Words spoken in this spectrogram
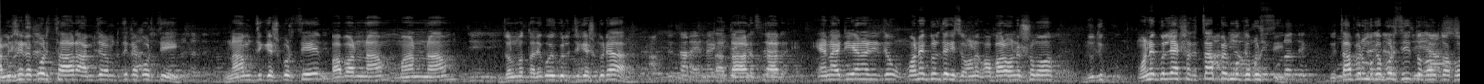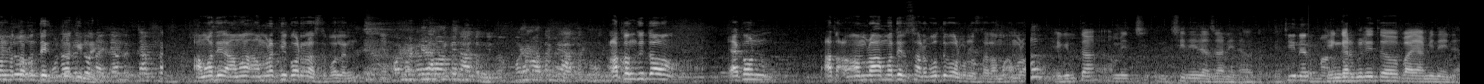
আমি সেটা করছি, স্যার, আমি যেটা করছি। নাম জিজ্ঞেস করছি, বাবার নাম, মার নাম, জন্ম তারিখ, ওইগুলো জিজ্ঞেস করে তার তার এনআইডি এনআইডি তো অনেকগুলো দেখেছি অনেক আবার অনেক সময় যদি অনেকগুলো একসাথে চাপের মুখে পড়ছি যদি চাপের মুখে পড়ছি তখন তখন তখন দেখ দেখি নাই আমাদের আমরা কি করার আছে বলেন? আতঙ্কিত। এখন আত- আমরা আমাদের স্যার বলতে পারব না স্যার আমরা এগুলি তো আমি চিনি না জানি না ওদেরকে। ফিঙ্গারগুলি তো ভাই আমি নেই না।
